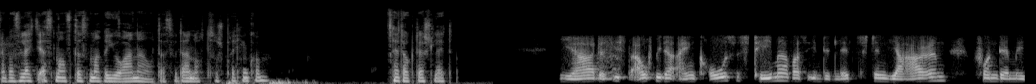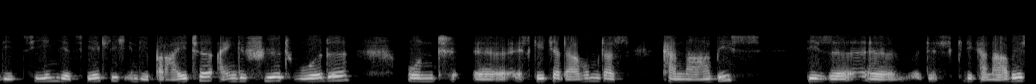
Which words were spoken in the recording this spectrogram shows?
Aber vielleicht erstmal auf das Marihuana, dass wir da noch zu sprechen kommen. Herr Dr. Schlett. Ja, das ist auch wieder ein großes Thema, was in den letzten Jahren von der Medizin jetzt wirklich in die Breite eingeführt wurde. Und äh, es geht ja darum, dass Cannabis diese äh, das, die Cannabis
